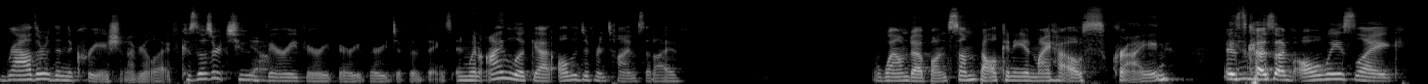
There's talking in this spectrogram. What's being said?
rather than the creation of your life? Because those are two Yeah. very, very, very, very different things. And when I look at all the different times that I've wound up on some balcony in my house crying, it's Yeah. because I'm always like,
